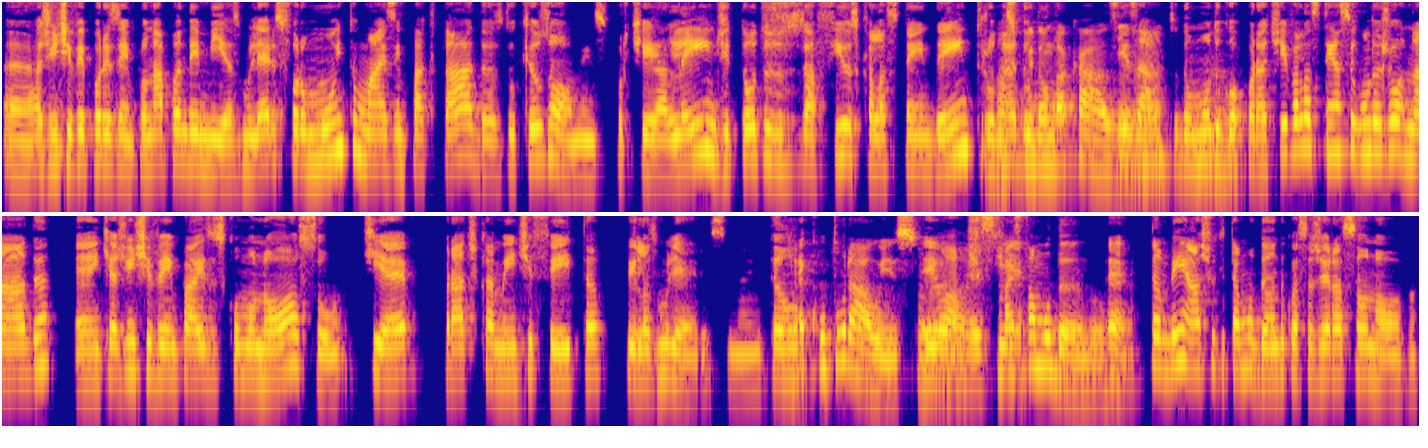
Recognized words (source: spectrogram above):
a gente vê, por exemplo, na pandemia, as mulheres foram muito mais impactadas do que os homens, porque além de todos os desafios que elas têm dentro, elas né, cuidam do, da casa, exato, né? do mundo é. corporativo, elas têm a segunda jornada, é, em que a gente vê em países como o nosso, que é praticamente feita pelas mulheres, né? Então é cultural isso, eu né? acho, mas está mudando. É, também acho que está mudando com essa geração nova.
